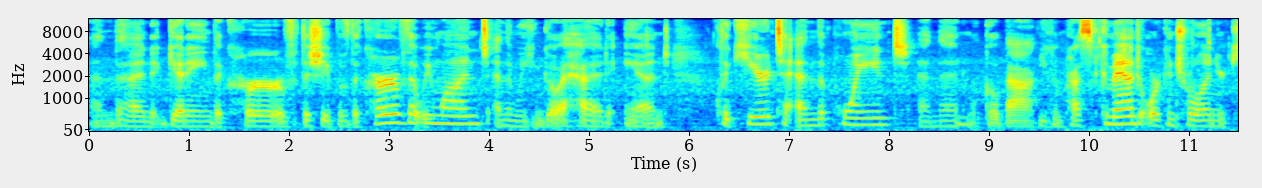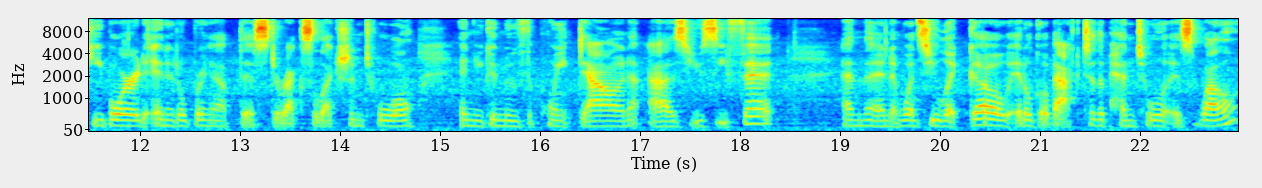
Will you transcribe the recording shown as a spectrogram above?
and then getting the curve, the shape of the curve that we want. And then we can go ahead and Click here to end the point and then we'll go back. You can press command or control on your keyboard and it'll bring up this direct selection tool and you can move the point down as you see fit. And then once you let go it'll go back to the pen tool as well.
